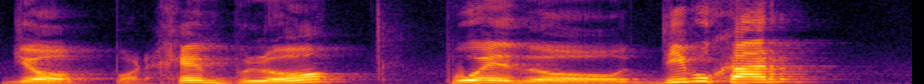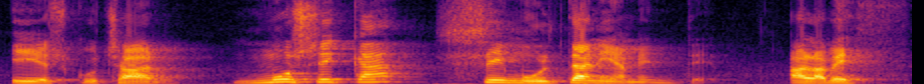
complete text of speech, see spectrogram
Yo, por ejemplo, puedo dibujar y escuchar música simultáneamente, a la vez.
